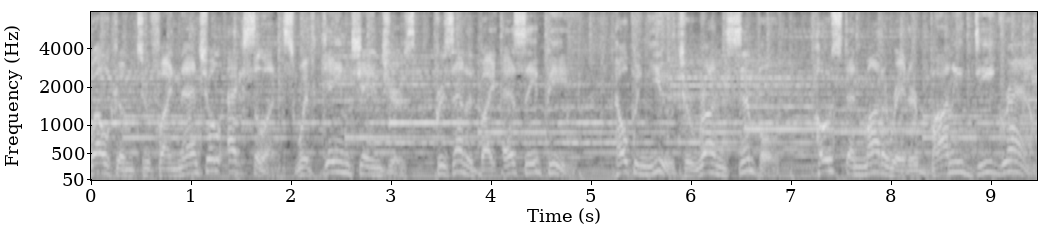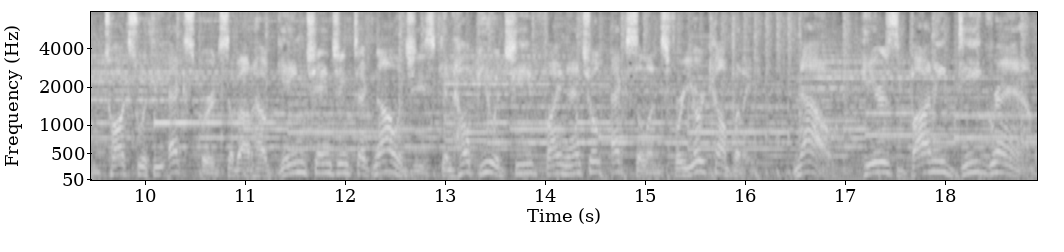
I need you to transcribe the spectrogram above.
Welcome to Financial Excellence with Game Changers, presented by SAP, helping you to run simple. Host and moderator Bonnie D. Graham talks with the experts about how game changing technologies can help you achieve financial excellence for your company. Now, here's Bonnie D. Graham.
